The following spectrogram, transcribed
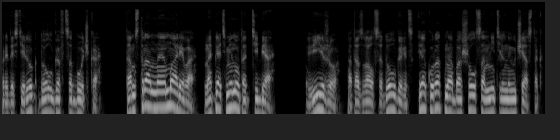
предостерег долговца бочка. «Там странная марево, на пять минут от тебя». «Вижу», — отозвался долговец и аккуратно обошел сомнительный участок.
